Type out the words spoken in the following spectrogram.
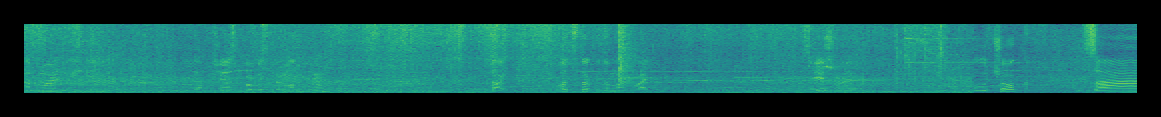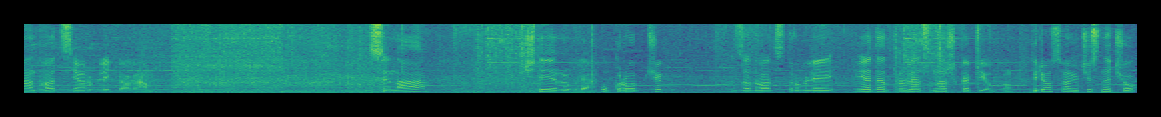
нормальная или нет. Так, сейчас по-быстрому отберем. Так, вот столько, думаю, хватит. Взвешиваем. Лучок за 27 рублей килограмм. Цена 4 рубля. Укропчик за 20 рублей. И это отправляется в нашу копилку. Берем с вами чесночок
